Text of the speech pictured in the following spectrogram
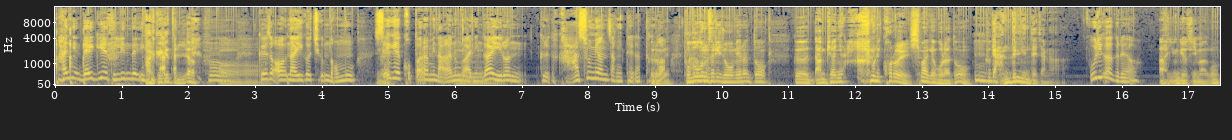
아니 내 귀에 들린다니까. 아 그게 들려? 어. 네. 그래서 어 나 이거 지금 너무 세게 콧바람이 나가는 거 아닌가 이런 그러니까 가수면 상태 같은 그러게. 거. 부부 금슬이 좋으면은 또 그 남편이 아무리 코를 심하게 골아도 음. 그게 안 들린대잖아. 우리가 그래요. 아, 윤 교수님하고.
